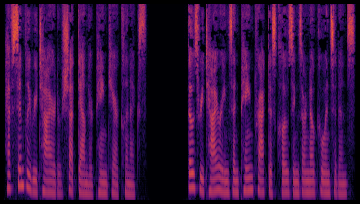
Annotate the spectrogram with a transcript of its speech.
have simply retired or shut down their pain care clinics. Those retirings and pain practice closings are no coincidence.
